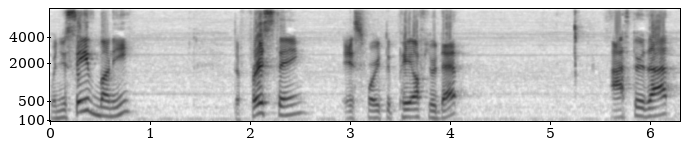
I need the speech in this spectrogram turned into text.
when you save money the first thing is for you to pay off your debt. After that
